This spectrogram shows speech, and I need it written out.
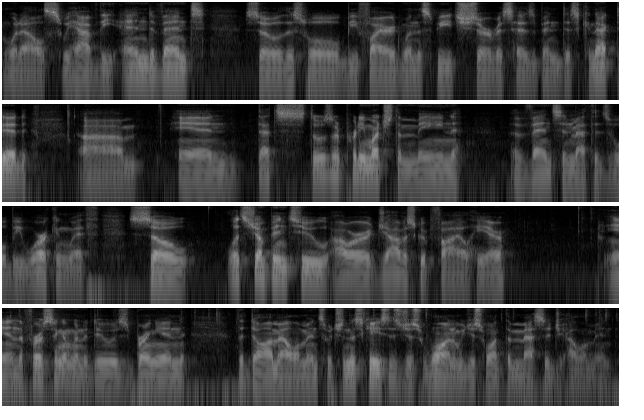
what else? We have the end event. So this will be fired when the speech service has been disconnected. Um, and that's those are pretty much the main events and methods we'll be working with. So let's jump into our JavaScript file here. And the first thing I'm going to do is bring in the DOM elements, which in this case is just one. We just want the message element.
